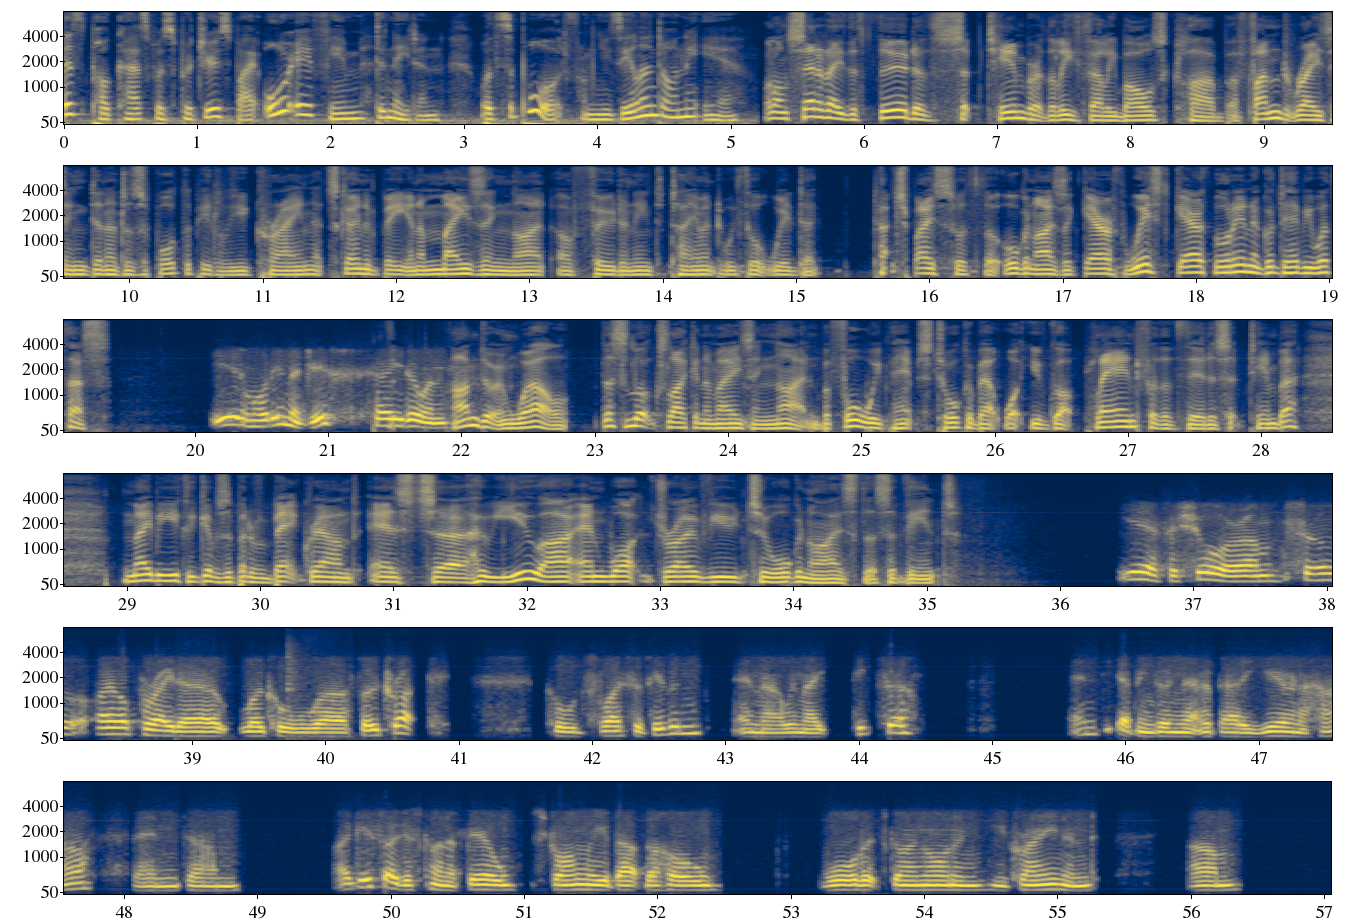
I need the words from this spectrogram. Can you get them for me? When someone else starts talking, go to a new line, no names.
This podcast was produced by OAR FM Dunedin with support from New Zealand On the Air.
Well, on Saturday, the 3rd of September at the Leith Valley Bowls Club, a fundraising dinner to support the people of Ukraine. It's going to be an amazing night of food and entertainment. We thought we'd uh, touch base with the organiser, Gareth West. Gareth Morena, good to have you with us.
Yeah, Morena, Jeff. How you doing?
I'm doing well. This looks like an amazing night. And before we perhaps talk about what you've got planned for the 3rd of September, maybe you could give us a bit of a background as to who you are and what drove you to organise this event.
Yeah, for sure. Um, so I operate a local uh, food truck called Slice of Heaven, and uh, we make pizza. And yeah, I've been doing that about a year and a half, and um, I guess I just kind of feel strongly about the whole war that's going on in Ukraine, and um,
